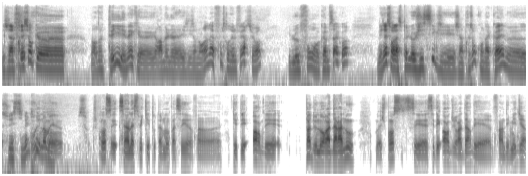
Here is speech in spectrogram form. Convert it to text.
J'ai l'impression que dans d'autres pays, les mecs, euh, ils, ramènent, le- ils en ont rien à foutre de le faire, tu vois. Ils le font euh, comme ça, quoi. Mais déjà, sur l'aspect logistique, j'ai l'impression qu'on a quand même euh, sous-estimé le truc. Oui, non, mais euh, je pense que c'est- un aspect qui est totalement passé, enfin, qui était hors des. Pas de nos radars à nous, je pense que c'était hors du radar des, médias,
